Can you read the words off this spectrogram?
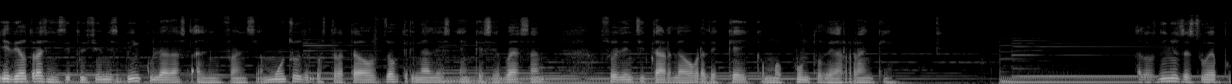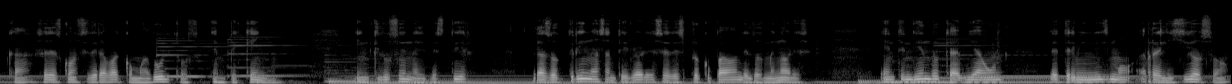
y de otras instituciones vinculadas a la infancia. Muchos de los tratados doctrinales en que se basan suelen citar la obra de Kay como punto de arranque. A los niños de su época se les consideraba como adultos en pequeño, incluso en el vestir. Las doctrinas anteriores se despreocupaban de los menores, entendiendo que había un determinismo religioso.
